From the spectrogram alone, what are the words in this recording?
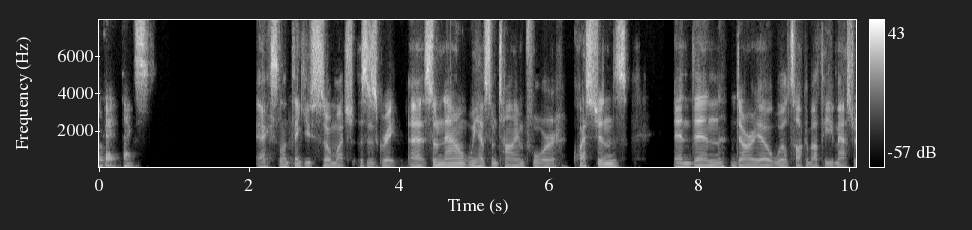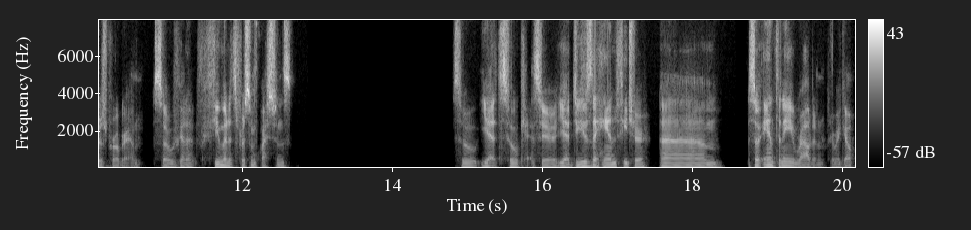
Okay, thanks. Excellent. Thank you so much. This is great. Uh, so now we have some time for questions, and then Dario will talk about the master's program. So we've got a few minutes for some questions. So yeah, it's okay. So yeah, do use the hand feature. Um, so Anthony Rowden, there we go.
